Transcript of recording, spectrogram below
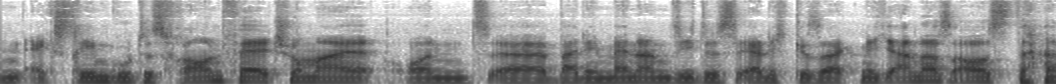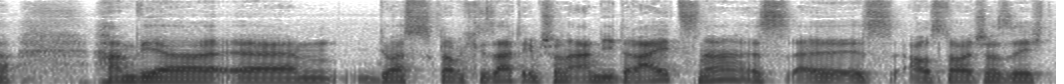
ein extrem gutes Frauenfeld schon mal und äh, bei den Männern sieht es ehrlich gesagt nicht anders aus. Da haben wir, ähm, du hast glaube ich gesagt eben schon Andy Dreiz, ne? Ist, äh, ist aus deutscher Sicht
